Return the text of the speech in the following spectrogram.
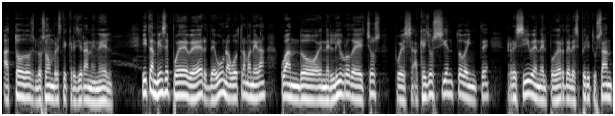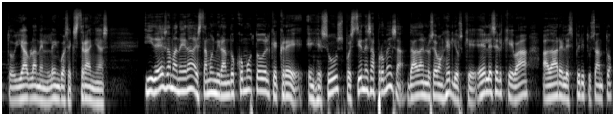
a todos los hombres que creyeran en Él. Y también se puede ver de una u otra manera cuando en el libro de Hechos, pues aquellos 120 reciben el poder del Espíritu Santo y hablan en lenguas extrañas. Y de esa manera estamos mirando cómo todo el que cree en Jesús, pues tiene esa promesa dada en los evangelios, que Él es el que va a dar el Espíritu Santo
